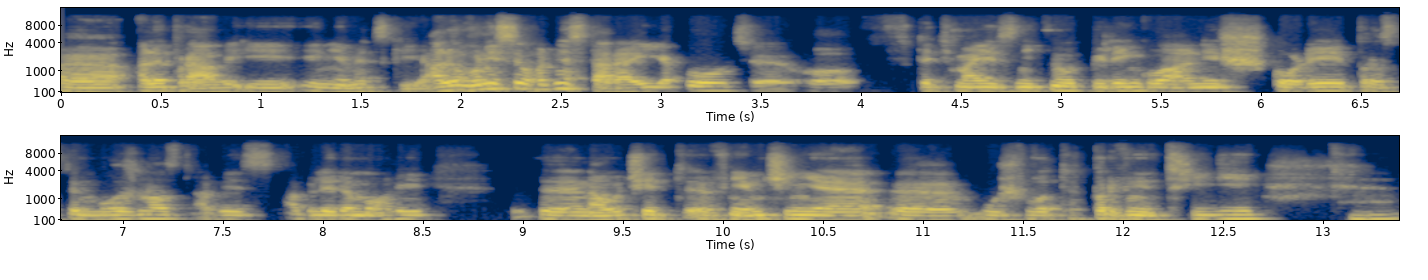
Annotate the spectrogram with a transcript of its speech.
eh, ale právě i, i německý. Ale oni se hodně starají, jako o, teď mají vzniknout bilinguální školy, prostě možnost, aby, aby lidé mohli e, naučit v Němčině e, už od první třídy, mm.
